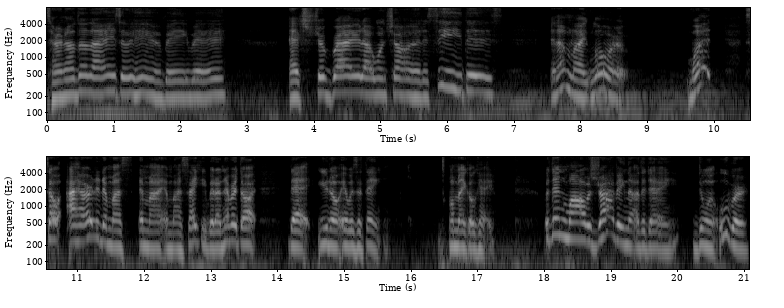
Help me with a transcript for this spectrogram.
Turn on the lights over here baby. Extra bright i want y'all to see this. And i'm like lord what? So i heard it in my in my in my psyche but i never thought that you know it was a thing. I'm like okay but then while I was driving the other day doing Uber,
